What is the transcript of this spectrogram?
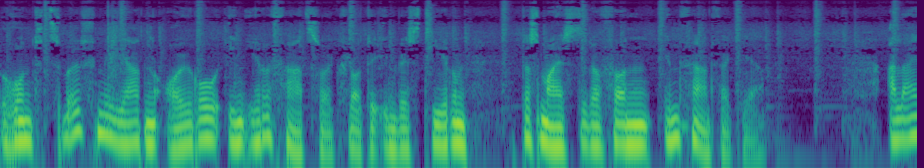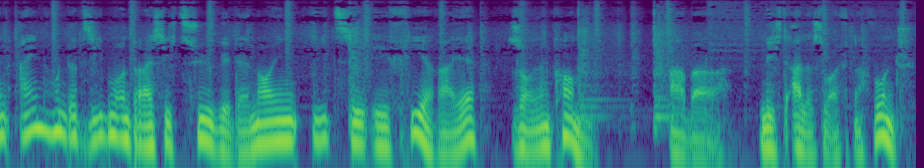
rund 12 Milliarden Euro in ihre Fahrzeugflotte investieren, das meiste davon im Fernverkehr. Allein 137 Züge der neuen ICE 4-Reihe sollen kommen. Aber nicht alles läuft nach Wunsch.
